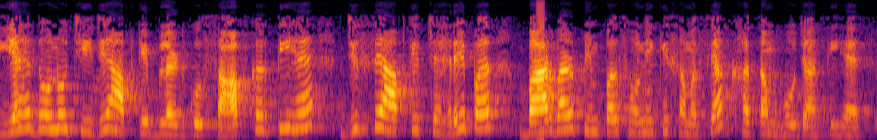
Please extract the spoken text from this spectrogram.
यह दोनों चीज़ें आपके ब्लड को साफ़ करती है, जिससे आपके चेहरे पर बार बार पिंपल्स होने की समस्या खत्म हो जाती है।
